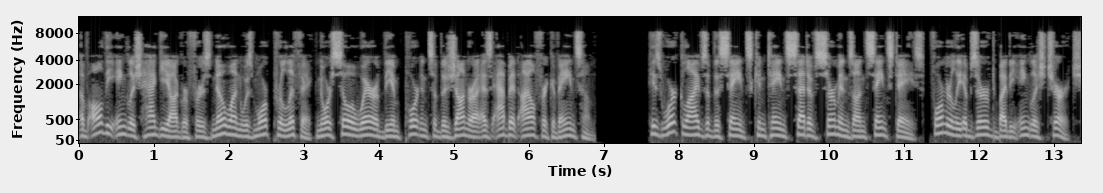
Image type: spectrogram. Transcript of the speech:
Of all the English hagiographers no one was more prolific nor so aware of the importance of the genre as Abbot Ælfric of Eynsham. His work Lives of the Saints contains set of sermons on saints' days, formerly observed by the English Church.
